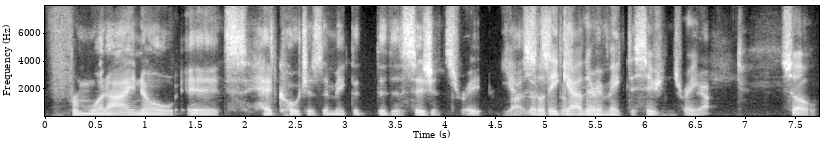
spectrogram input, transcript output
From what I know, it's head coaches that make the, the decisions, right? Yeah. Uh, so they gather and make decisions, right? Yeah. So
